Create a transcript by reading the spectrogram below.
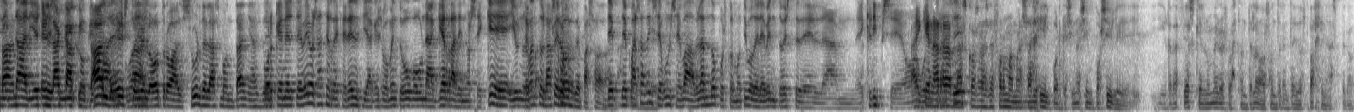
patatán, tal, y este en la capital tal de esto y el otro, al sur de las montañas de... Porque en el TV os hace referencia que en su momento hubo una guerra de no sé qué y unos De- cuantos, las pero cosas de pasada, De, de pasada y según se va hablando, pues con motivo del evento este del eclipse. O Hay que narrar así. las cosas de forma más ágil porque si no es imposible. Gracias que el número es bastante largo, son 32 páginas, pero...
